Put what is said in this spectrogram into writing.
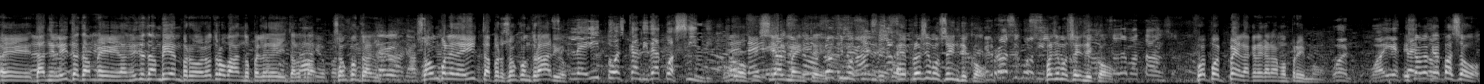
Eh, Danielita, eh, también, pero el otro bando, PLDista, son contrarios. Son PLDistas, pero son contrarios. Leito es candidato a síndico. Oficialmente. El próximo síndico. El próximo síndico. El próximo síndico. Fue por Pela que le ganamos, primo. Bueno, pues ahí está. ¿Y sabe qué pasó?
